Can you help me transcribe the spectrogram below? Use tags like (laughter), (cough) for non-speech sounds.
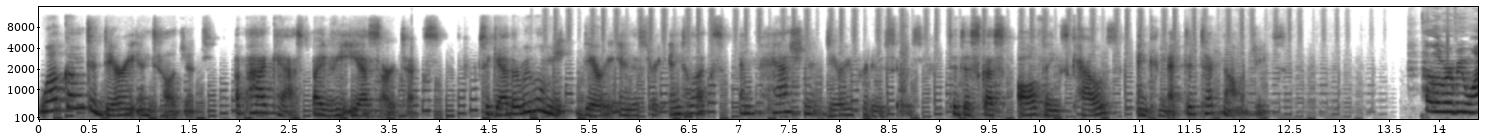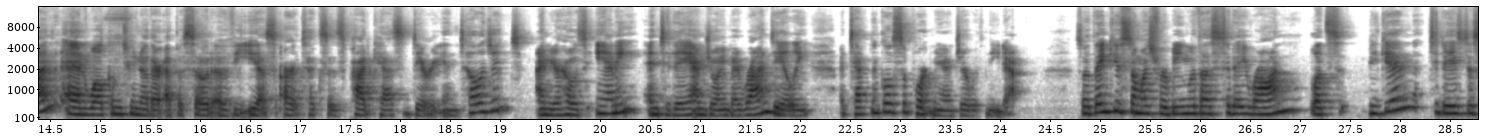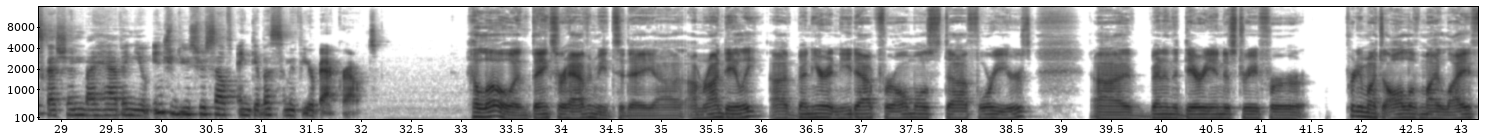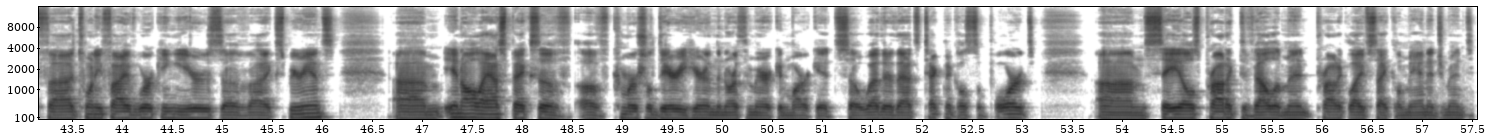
Welcome to Dairy Intelligent, a podcast by VES Artex. Together, we will meet dairy industry intellects and passionate dairy producers to discuss all things cows and connected technologies. Hello, everyone, and welcome to another episode of VES Artex's podcast, Dairy Intelligent. I'm your host, Annie, and today I'm joined by Ron Dehli, a technical support manager with NEDAP. So, thank you so much for being with us today, Ron. Let's begin today's discussion by having you introduce yourself and give us some of your background. Hello, and thanks for having me today. Uh, I'm Ron Dehli. I've been here at NEDAP for almost uh, four years. Uh, I've been in the dairy industry for pretty much all of my life uh, 25 working years of uh, experience um, in all aspects of, of commercial dairy here in the North American market. So, whether that's technical support, um, sales, product development, product lifecycle management,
